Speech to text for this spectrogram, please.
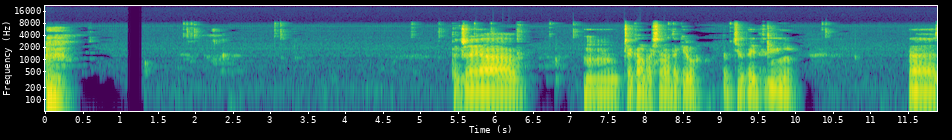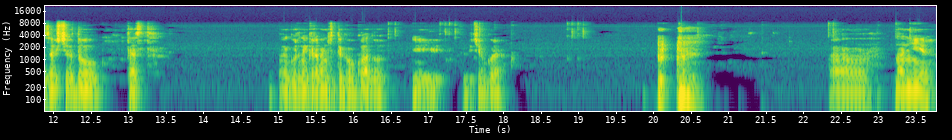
Także ja mm, czekam właśnie na taki ruch. Dobicie do tej linii. E, Zejście w dół, test górnej krawędzi tego układu i wybicie w górę. NIR.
